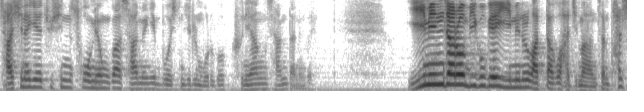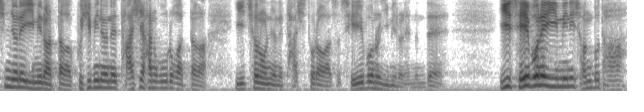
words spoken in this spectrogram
자신에게 주신 소명과 사명이 무엇인지를 모르고 그냥 산다는 거예요. 이민자로 미국에 이민을 왔다고 하지만 저는 80년에 이민 왔다가 92년에 다시 한국으로 갔다가 2005년에 다시 돌아와서 세 번을 이민을 했는데 이 세 번의 이민이 전부 다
